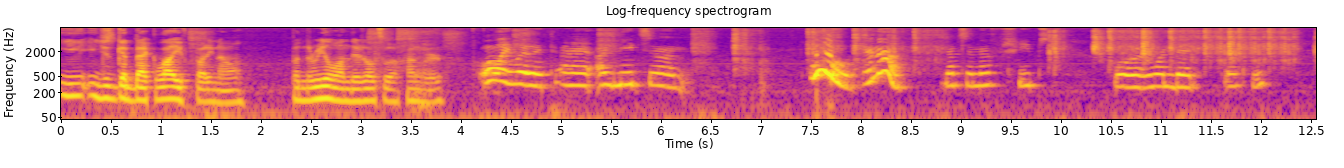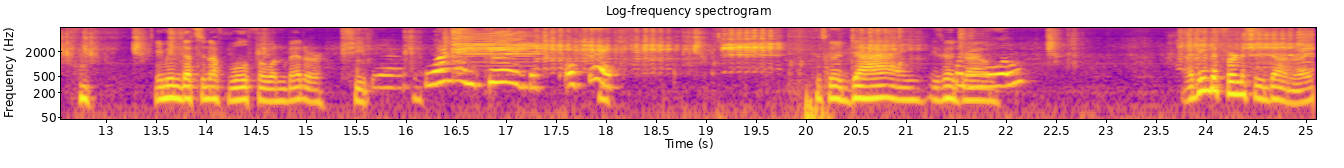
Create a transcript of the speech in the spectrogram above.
you, you just get back life, but you know, but in the real one, there's also hunger. Oh, wait, wait, wait. I, I need some. Ooh, enough. That's enough sheeps for one bed. Actually. You mean that's enough wool for one bed or sheep? Yeah. One and third. Okay. It's gonna die. It's gonna For drown. wool. I think the furnace is done, right?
